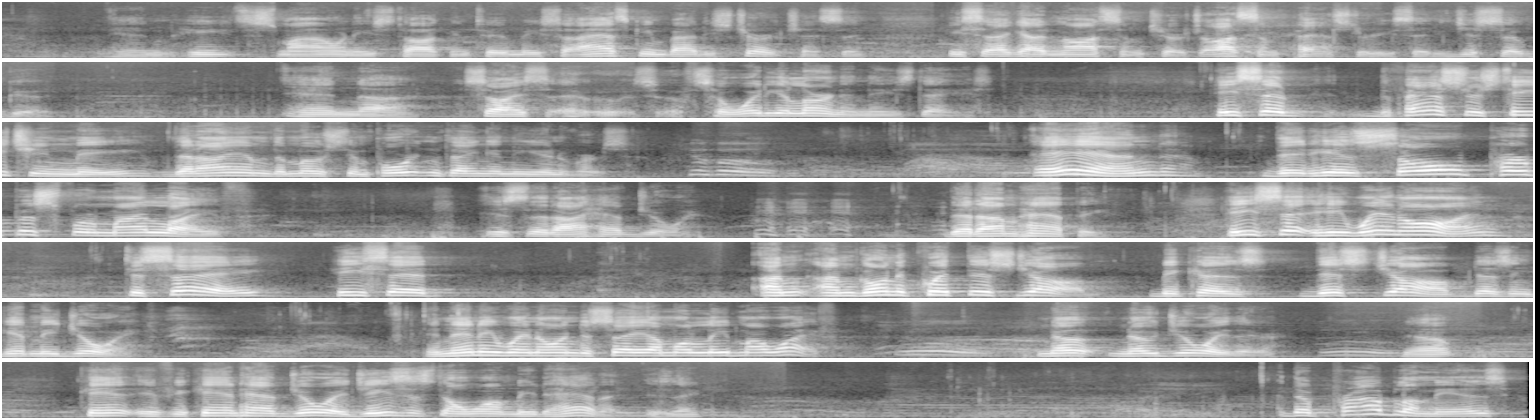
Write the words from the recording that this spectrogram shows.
and he's smiling, he's talking to me. So I asked him about his church. I said, he said, I got an awesome church, awesome pastor. He said, he's just so good. And uh, so I said, so what are you learning these days? He said, the pastor's teaching me that I am the most important thing in the universe. And that his sole purpose for my life is that I have joy, that I'm happy. He said he went on to say, he said, I'm, I'm going to quit this job because this job doesn't give me joy. And then he went on to say, I'm going to leave my wife. No, no joy there. No. Can't, if you can't have joy, Jesus don't want me to have it, you see. The problem is,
